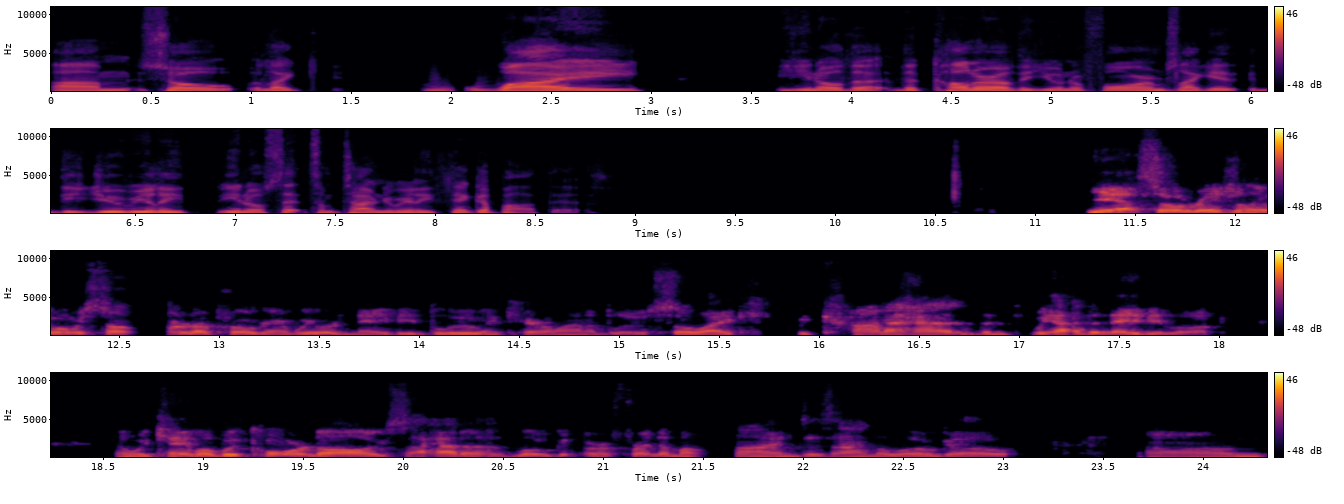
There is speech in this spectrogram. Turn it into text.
Um, so like why you know the the color of the uniforms like it, did you really you know set some time to really think about this? Yeah so originally when we started our program we were navy blue and carolina blue. So like we kind of had the we had the navy look and we came up with corn dogs. I had a logo or a friend of mine design the logo um,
